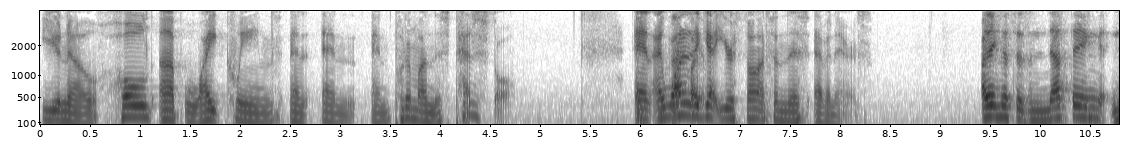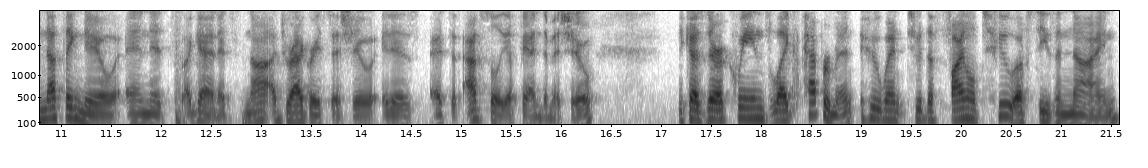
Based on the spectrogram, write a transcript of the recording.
you know hold up white queens and and and put them on this pedestal. And i wanted to get your thoughts on this evan ayres I think this is nothing nothing new and it's again it's not a drag race issue. It is it's an absolutely a fandom issue because there are queens like Peppermint who went to the final 2 of season 9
